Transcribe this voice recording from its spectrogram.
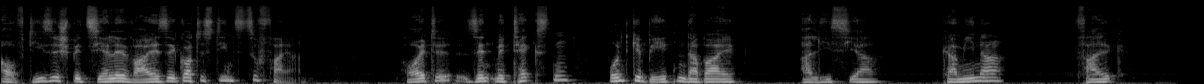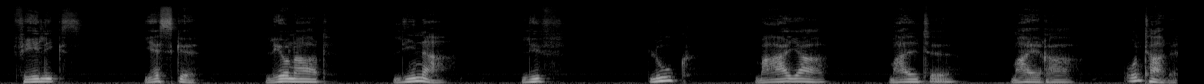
auf diese spezielle Weise Gottesdienst zu feiern. Heute sind mit Texten und Gebeten dabei Alicia, Camina, Falk, Felix, Jeske, Leonard, Lina, Liv, Luke, Maja, Malte, Mayra und Tade.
